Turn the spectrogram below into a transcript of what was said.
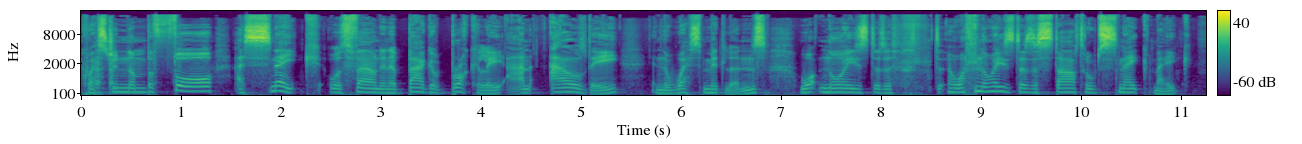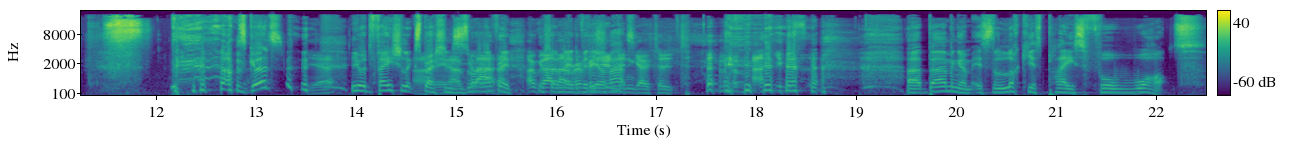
Question number four A snake was found in a bag of broccoli at Aldi in the West Midlands. What noise does a what noise does a startled snake make? that was good. Yeah. You had facial expressions I mean, as well. I'm glad, everything, I'm glad I that made a video of that. didn't go to, to. Uh, Birmingham is the luckiest place for what?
